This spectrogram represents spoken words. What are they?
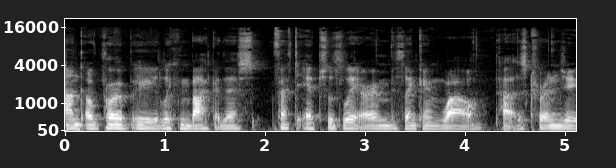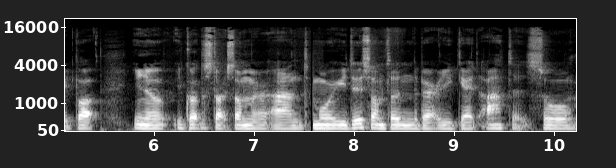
and I'll probably be looking back at this 50 episodes later and be thinking, wow, that is cringy. But, you know, you've got to start somewhere, and the more you do something, the better you get at it. So,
